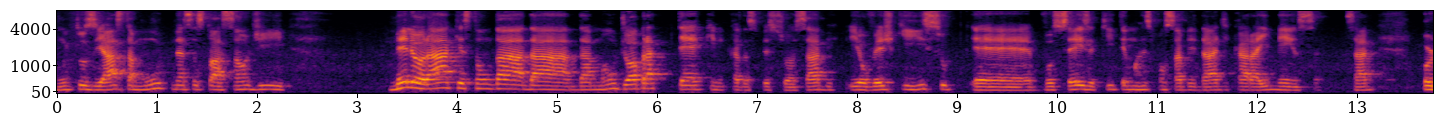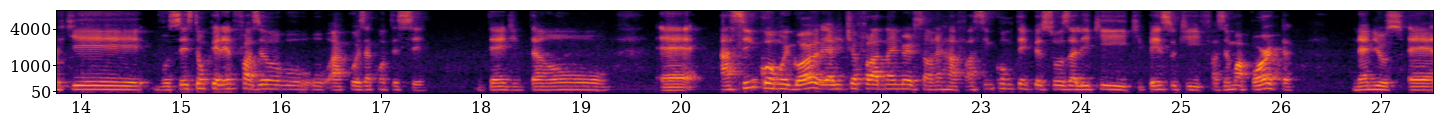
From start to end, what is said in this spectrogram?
um, entusiasta muito nessa situação de melhorar a questão da, da, da, mão de obra técnica das pessoas, sabe? E eu vejo que isso é, vocês aqui têm uma responsabilidade, cara, imensa, sabe? Porque vocês estão querendo fazer o, a coisa acontecer entende? Então, é, assim como, igual a gente tinha falado na imersão, né, Rafa? Assim como tem pessoas ali que, que pensam que fazer uma porta, né, Nils? É,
